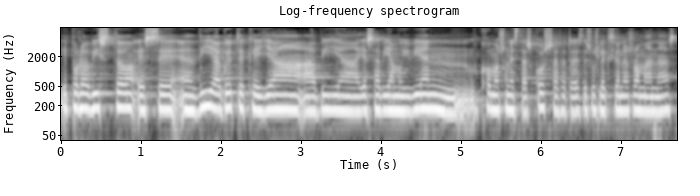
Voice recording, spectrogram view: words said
y por lo visto ese eh, día Goethe que ya había ya sabía muy bien cómo son estas cosas a través de sus lecciones romanas,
